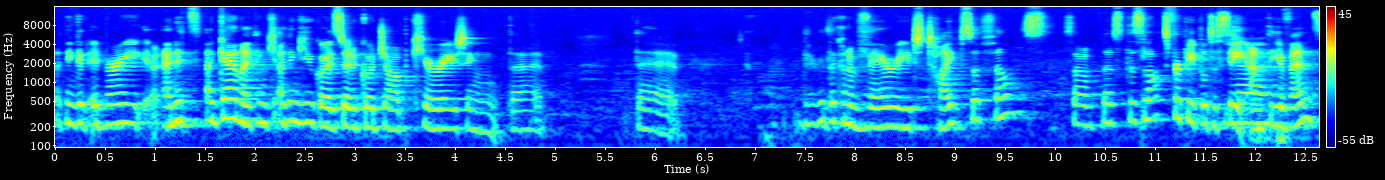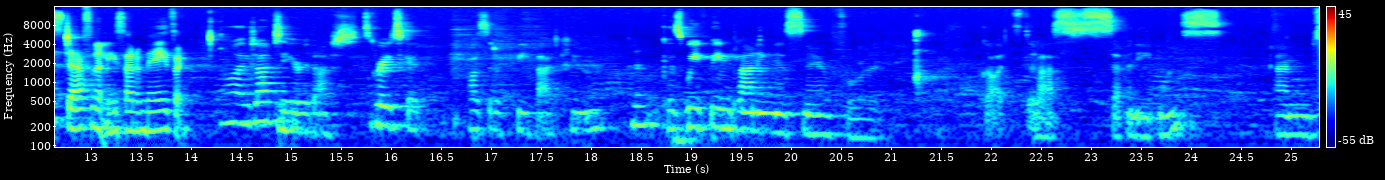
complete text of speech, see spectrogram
I think it, it very and it's again. I think I think you guys did a good job curating the the they're the kind of varied types of films. So there's there's lots for people to see, Yeah. and the events definitely sound amazing. Oh, I'm glad to hear that. It's great to get positive feedback, you know, No. because we've been planning this now for, God, the last seven, eight months. And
